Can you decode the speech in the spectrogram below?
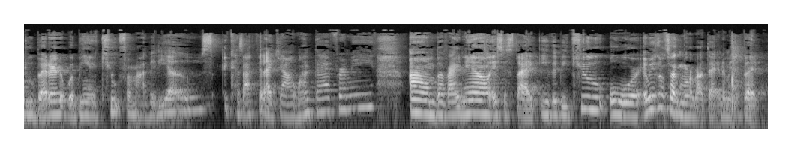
to do better with being cute for my videos because I feel like y'all want that for me. Um, but right now, it's just like either be cute or, and we're to talk more about that in a minute. But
